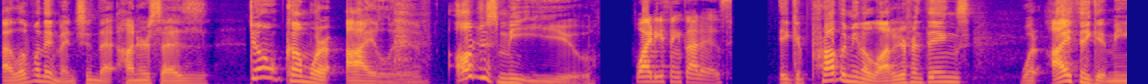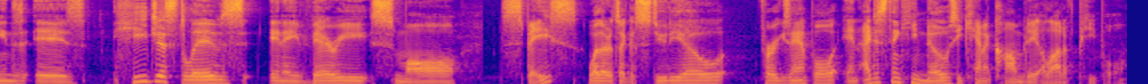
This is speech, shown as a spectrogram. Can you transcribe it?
I love when they mention that Hunter says, Don't come where I live. I'll just meet you. Why do you think that is? It could probably mean a lot of different things. What I think it means is he just lives in a very small space, whether it's like a studio, for example. And I just think he knows he can't accommodate a lot of people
